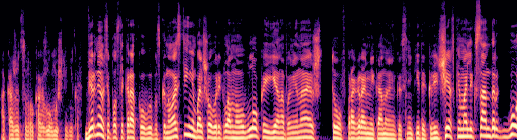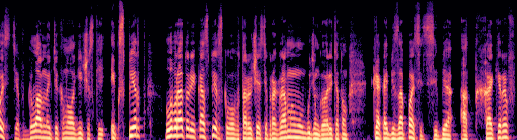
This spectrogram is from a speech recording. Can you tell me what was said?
окажется в руках злоумышленников. Вернемся после краткого выпуска новостей, небольшого рекламного блока, и я напоминаю, что в программе «Экономика» с Никитой Кричевским Александр Гостев, главный технологический эксперт лаборатории Касперского. Во второй части программы мы будем говорить о том, как обезопасить себя от хакеров,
